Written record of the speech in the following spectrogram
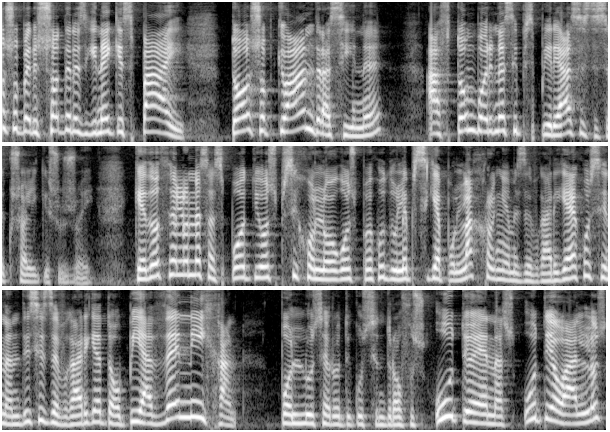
όσο περισσότερες γυναίκες πάει, τόσο πιο άντρας είναι, αυτό μπορεί να σε επηρεάσει στη σεξουαλική σου ζωή. Και εδώ θέλω να σας πω ότι ως ψυχολόγος που έχω δουλέψει για πολλά χρόνια με ζευγάρια, έχω συναντήσει ζευγάρια τα οποία δεν είχαν πολλούς ερωτικούς συντρόφους, ούτε ο ένας ούτε ο άλλος,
